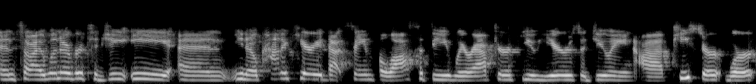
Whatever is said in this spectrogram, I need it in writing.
And so I went over to GE and, you know, kind of carried that same philosophy where after a few years of doing uh, work,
